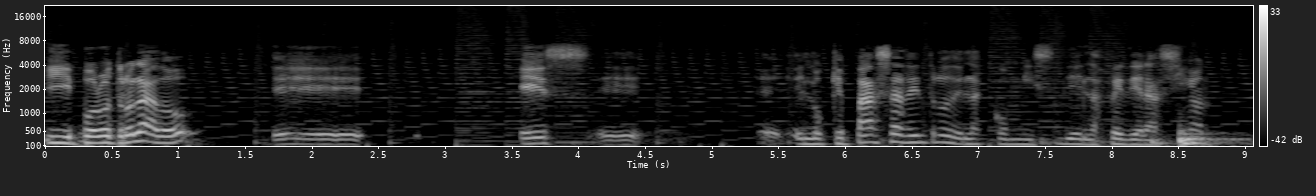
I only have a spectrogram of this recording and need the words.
Y por otro lado, eh, es eh, eh, lo que pasa dentro de la de la federación.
